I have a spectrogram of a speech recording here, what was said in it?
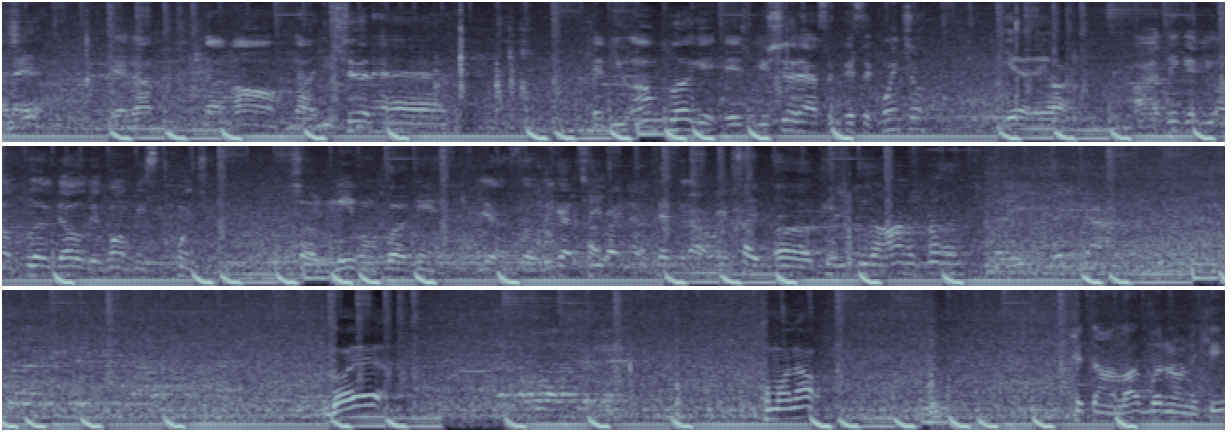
That's And it. Yeah, now, now, um, now you should have. If you unplug it, it's, you should have some. It's sequential. Yeah, they are. I think if you unplug those, it won't be sequential. So leave them plugged in. Yeah, so we gotta see right now. Test it out right now. Type, uh, can you do the honors, brother? Go ahead. Come on out. Hit the unlock button on the key.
